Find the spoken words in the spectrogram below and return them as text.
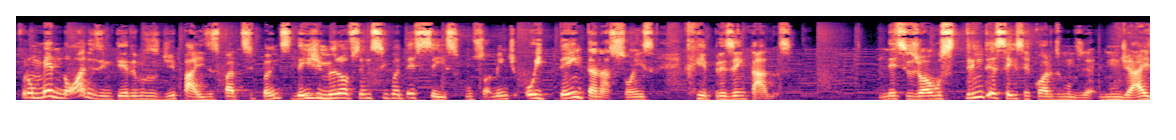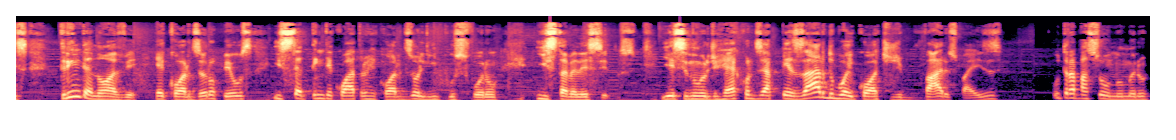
foram menores em termos de países participantes desde 1956, com somente 80 nações representadas. Nesses jogos 36 recordes mundiais, 39 recordes europeus e 74 recordes olímpicos foram estabelecidos. E esse número de recordes, apesar do boicote de vários países, ultrapassou o número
